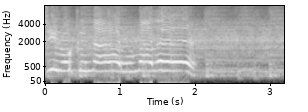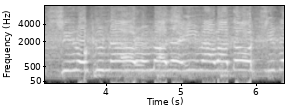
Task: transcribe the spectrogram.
白くなるまで。白くなるまで。今はどっちだ？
